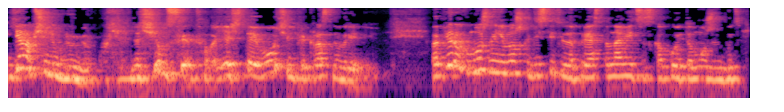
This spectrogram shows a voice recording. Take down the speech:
Я вообще люблю меркурий начнем с этого. Я считаю его очень прекрасным временем во-первых можно немножко действительно приостановиться с какой-то может быть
